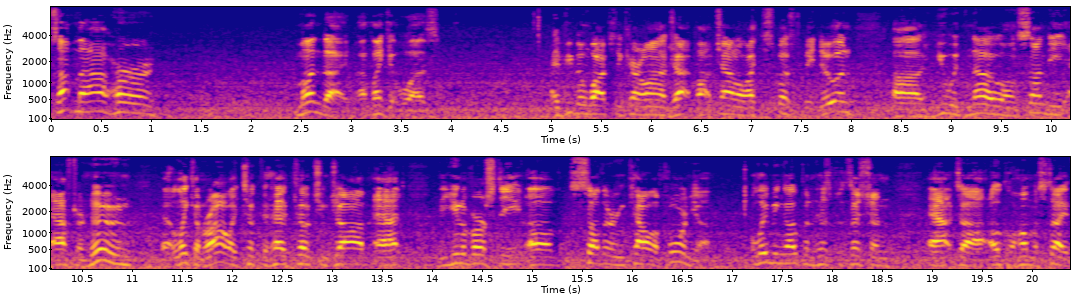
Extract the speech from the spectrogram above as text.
something I heard Monday, I think it was. If you've been watching the Carolina Jackpot channel like you're supposed to be doing, uh, you would know on Sunday afternoon that Lincoln Riley took the head coaching job at the University of Southern California, leaving open his position at uh, Oklahoma State.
